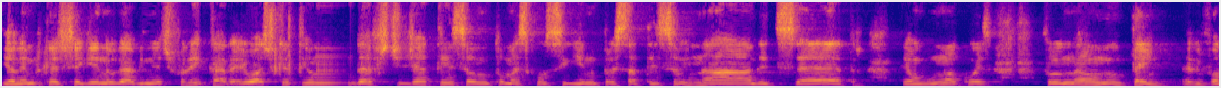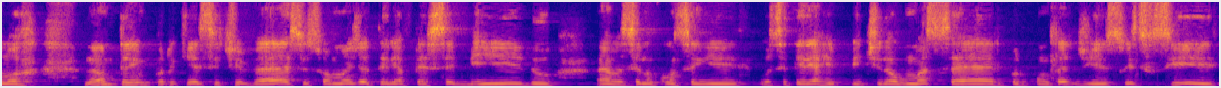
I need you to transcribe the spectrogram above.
eu lembro que eu cheguei no gabinete e falei, cara, eu acho que eu tenho um déficit de atenção, não estou mais conseguindo prestar atenção em nada, etc. Tem alguma coisa? Ele falou, não, não tem. Ele falou, não tem, porque se tivesse, sua mãe já teria percebido, né? você não conseguir, você teria repetido alguma série por conta disso. Isso se,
